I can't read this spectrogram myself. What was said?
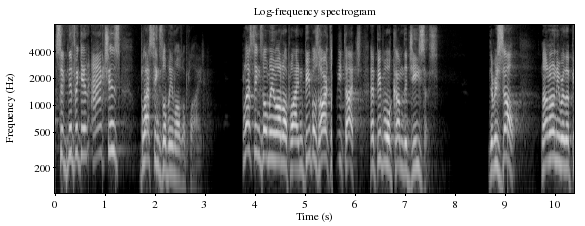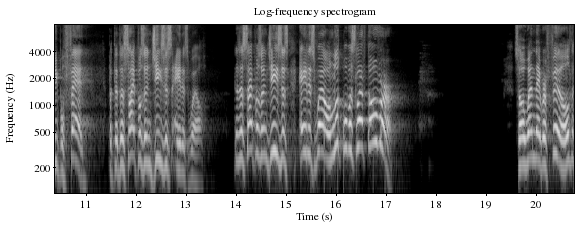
significant actions, blessings will be multiplied. Blessings will be multiplied and people's hearts will be touched and people will come to Jesus. The result, not only were the people fed, but the disciples and Jesus ate as well. The disciples and Jesus ate as well. And look what was left over. So when they were filled,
